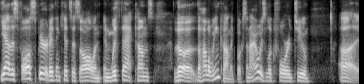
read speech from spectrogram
Yeah, this fall spirit I think hits us all, and, and with that comes the the Halloween comic books, and I always look forward to. Uh,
